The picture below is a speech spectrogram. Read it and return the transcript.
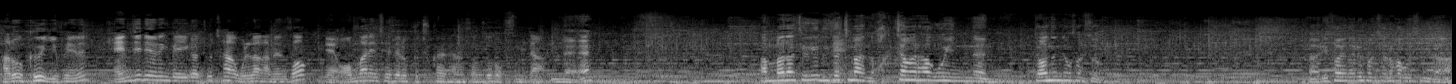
바로 그 이후에는 엔지니어링 베이가 쫓아 올라가면서 예, 엄마린 체제를 구축할 가능성도 높습니다. 네. 앞마당 쪽이 늦었지만 확장을 하고 있는 변은종 선수. 자, 리파이너리 건설을 하고 있습니다.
